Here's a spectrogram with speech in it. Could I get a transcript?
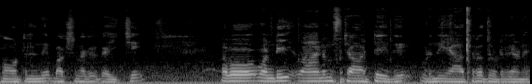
ഹോട്ടലിൽ നിന്ന് ഭക്ഷണമൊക്കെ കഴിച്ച് അപ്പോൾ വണ്ടി വാഹനം സ്റ്റാർട്ട് ചെയ്ത് ഇവിടുന്ന് യാത്ര തുടരാണ്.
